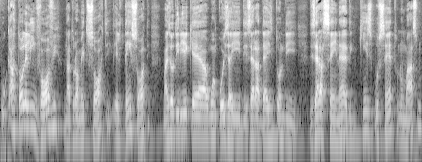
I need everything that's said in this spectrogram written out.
o Cartola ele envolve naturalmente sorte, ele tem sorte, mas eu diria que é alguma coisa aí de 0 a 10, em torno de, de 0 a 100, né? De 15% no máximo.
